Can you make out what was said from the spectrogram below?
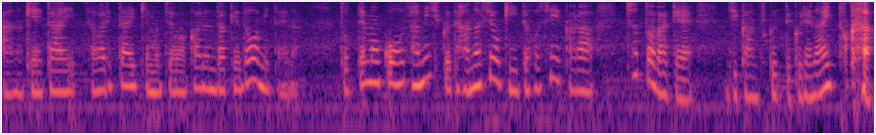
あの携帯触りたい気持ちはわかるんだけどみたいな。とってもこう寂しくて話を聞いてほしいからちょっとだけ時間作ってくれない？とか。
